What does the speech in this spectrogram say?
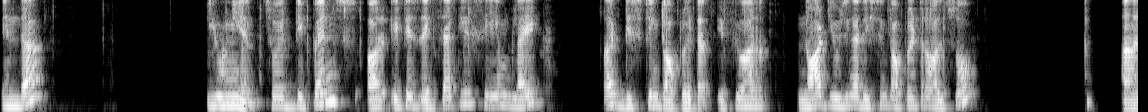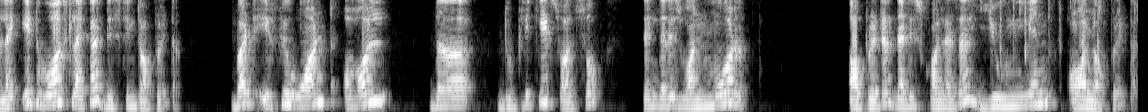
in the union. So it depends or it is exactly same like a distinct operator. If you are not using a distinct operator also uh, like it works like a distinct operator. But if you want all the duplicates also then there is one more operator that is called as a union all operator.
